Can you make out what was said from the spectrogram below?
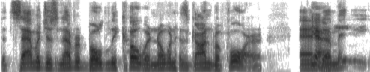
that sandwiches never boldly go where no one has gone before. And yeah. uh, maybe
